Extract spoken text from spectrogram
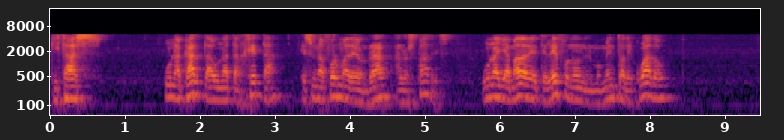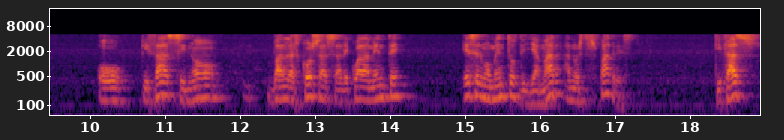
Quizás una carta, una tarjeta, es una forma de honrar a los padres. Una llamada de teléfono en el momento adecuado. O quizás si no van las cosas adecuadamente, es el momento de llamar a nuestros padres. Quizás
